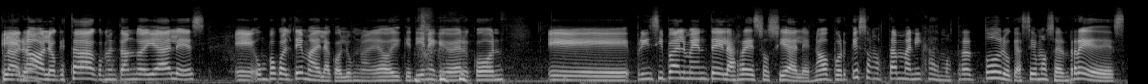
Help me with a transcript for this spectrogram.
Claro. Eh, no, lo que estaba comentando Eyal es eh, un poco el tema de la columna de hoy, que tiene que ver con eh, principalmente las redes sociales, ¿no? ¿Por qué somos tan manijas de mostrar todo lo que hacemos en redes?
